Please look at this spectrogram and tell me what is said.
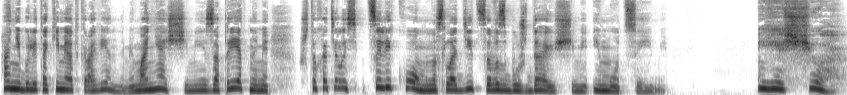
Они были такими откровенными, манящими и запретными, что хотелось целиком насладиться возбуждающими эмоциями. «Еще!» —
